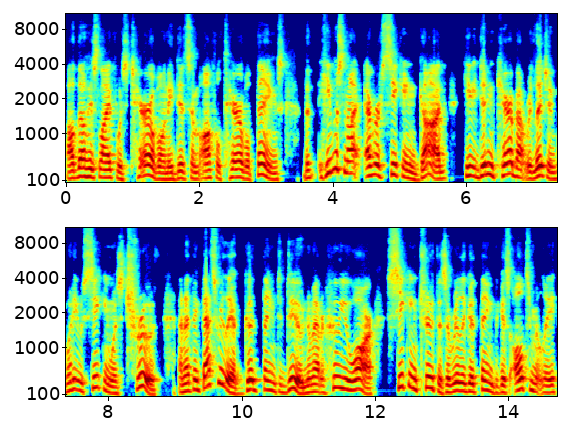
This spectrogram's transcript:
although his life was terrible and he did some awful terrible things that he was not ever seeking God. He didn't care about religion. What he was seeking was truth. And I think that's really a good thing to do, no matter who you are. Seeking truth is a really good thing because ultimately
